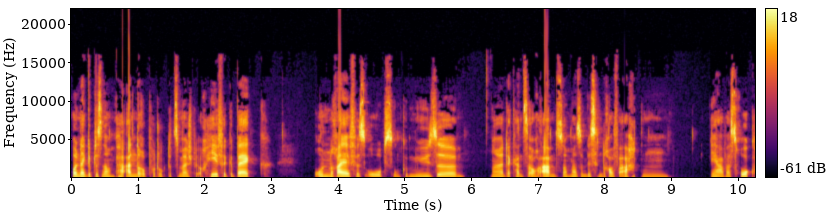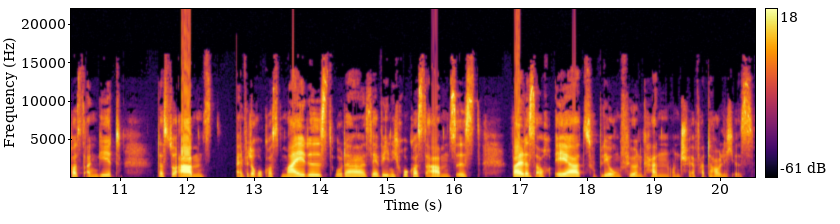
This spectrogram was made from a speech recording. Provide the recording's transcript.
und dann gibt es noch ein paar andere Produkte, zum Beispiel auch Hefegebäck, unreifes Obst und Gemüse. Ne, da kannst du auch abends noch mal so ein bisschen drauf achten, ja, was Rohkost angeht, dass du abends entweder Rohkost meidest oder sehr wenig Rohkost abends isst, weil das auch eher zu Blähungen führen kann und schwer verdaulich ist.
